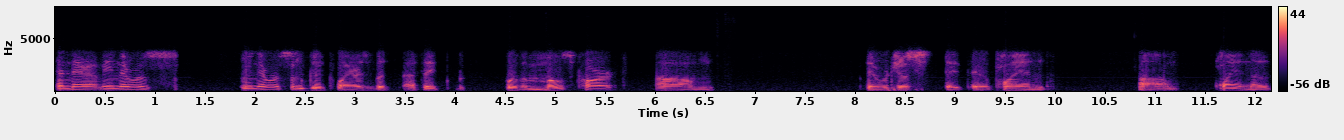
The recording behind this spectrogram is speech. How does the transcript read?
and there, I mean, there was, I mean, there were some good players, but I think for the most part, um, they were just they, they were playing um, playing to,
